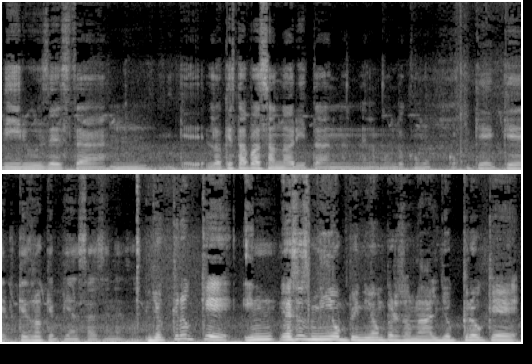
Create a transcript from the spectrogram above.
virus, de esta... Mm. que- lo que está pasando ahorita en, en el mundo, ¿cómo, cómo- qué, qué- qué es lo que piensas en eso? Yo creo que, y esa es mi opinión personal, yo creo que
